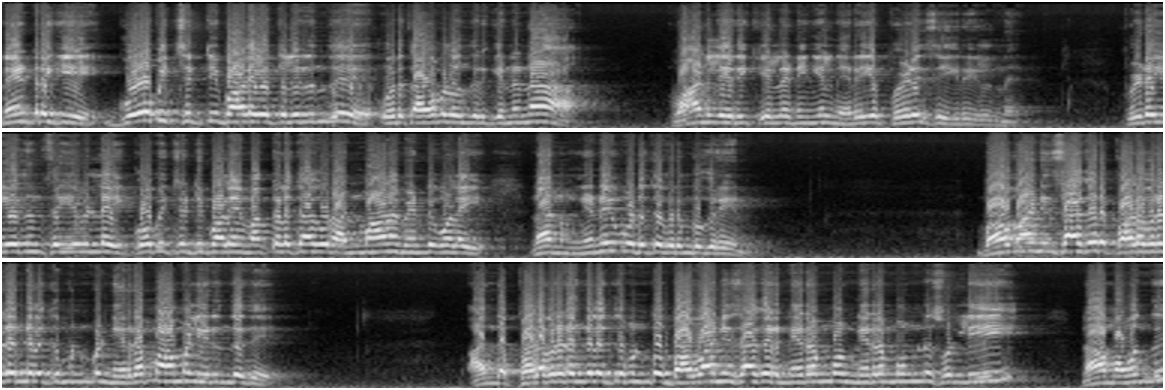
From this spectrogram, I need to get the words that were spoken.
நேற்றைக்கு கோபிச்செட்டிப்பாளையத்திலிருந்து ஒரு தகவல் வந்திருக்கு. என்னன்னா வானிலை அறிக்கையில் நீங்கள் நிறைய பிழை செய்கிறீர்கள்னு. பிழை ஏதும் செய்யவில்லை. கோபிச்செட்டிப்பாளையம் மக்களுக்காக ஒரு அன்பான வேண்டுகோளை நான் நினைவுபடுத்த விரும்புகிறேன். பவானி சாகர் பல வருடங்களுக்கு முன்பு நிரம்பாமல் இருந்தது. அந்த பல வருடங்களுக்கு முன்பு பவானி சாகர் நிரம்பும் நிரம்பும்னு சொல்லி நாம வந்து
